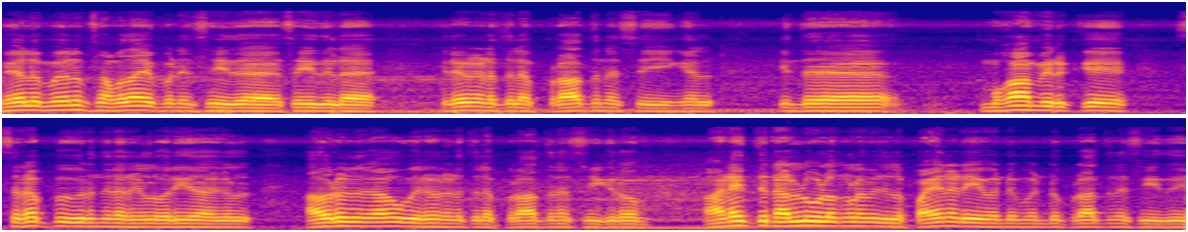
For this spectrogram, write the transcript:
மேலும் மேலும் சமுதாய பணி செய்த செய்திட இறைவனிடத்தில் பிரார்த்தனை செய்யுங்கள். இந்த முகாமிற்கு சிறப்பு விருந்தினர்கள் வருகிறார்கள். அவர்களுக்காகவும் இறைவனிடத்தில் பிரார்த்தனை செய்கிறோம். அனைத்து நல்லுள்ளங்களும் இதில் பயனடைய வேண்டும் என்று பிரார்த்தனை செய்து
